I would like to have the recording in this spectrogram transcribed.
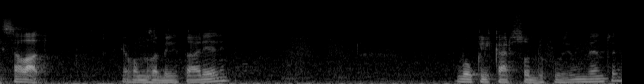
Instalado. Já vamos habilitar ele. Vou clicar sobre o Fusion Inventory.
